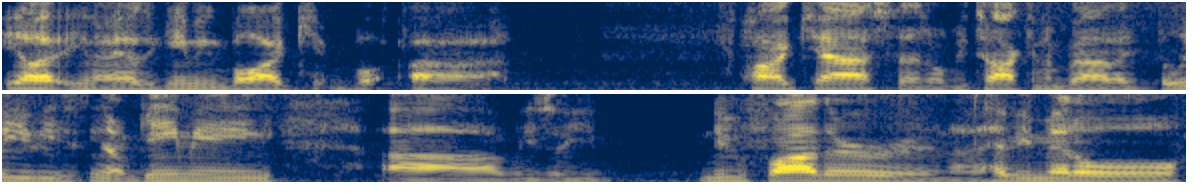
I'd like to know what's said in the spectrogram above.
you know, he has a gaming blog. Uh, podcast that'll be talking about. I believe he's you know gaming. Uh, he's a new father and a heavy metal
